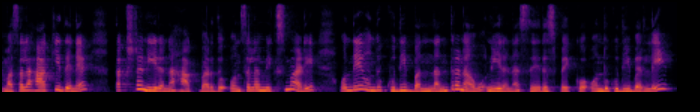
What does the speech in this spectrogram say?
ಮಸಾಲ ಹಾಕಿದ್ದೇನೆ, ತಕ್ಷಣ ನೀರನ್ನು ಹಾಕಬಾರ್ದು. ಒಂದ್ಸಲ ಮಿಕ್ಸ್ ಮಾಡಿ, ಒಂದೇ ಒಂದು ಕುದಿ ಬಂದ ನಂತರ ನಾವು ನೀರನ್ನು ಸೇರಿಸ್ಬೇಕು. ಒಂದು ಕುದಿ ಬರಲಿ.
